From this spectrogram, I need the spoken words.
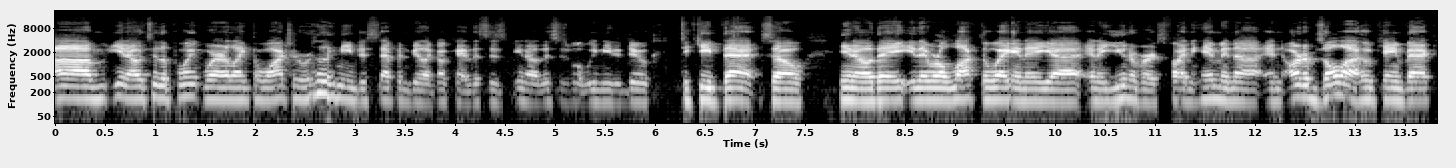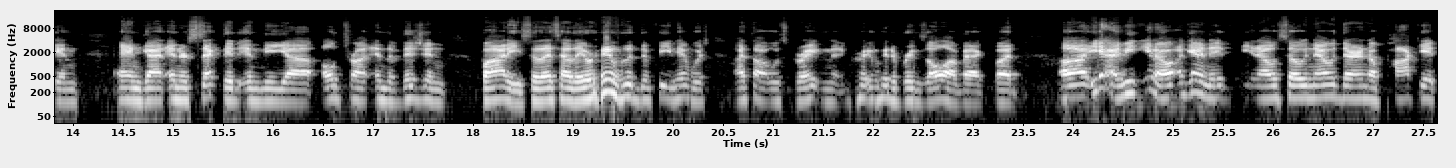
um, you know, to the point where like the watcher really need to step and be like, okay, this is you know, this is what we need to do to keep that. So you know, they they were locked away in a uh, in a universe fighting him and uh, and Arnim Zola, who came back and and got intersected in the uh, Ultron in the Vision body. So that's how they were able to defeat him, which I thought was great and a great way to bring Zola back. But uh, yeah, I mean, you know, again, it you know, so now they're in a pocket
